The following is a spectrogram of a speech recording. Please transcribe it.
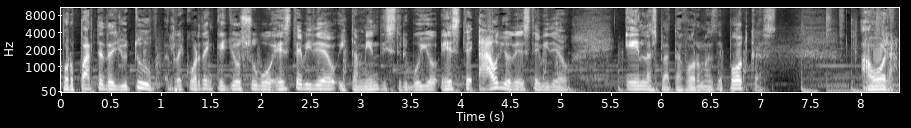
por parte de YouTube. Recuerden que yo subo este video y también distribuyo este audio de este video en las plataformas de podcast. Ahora,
